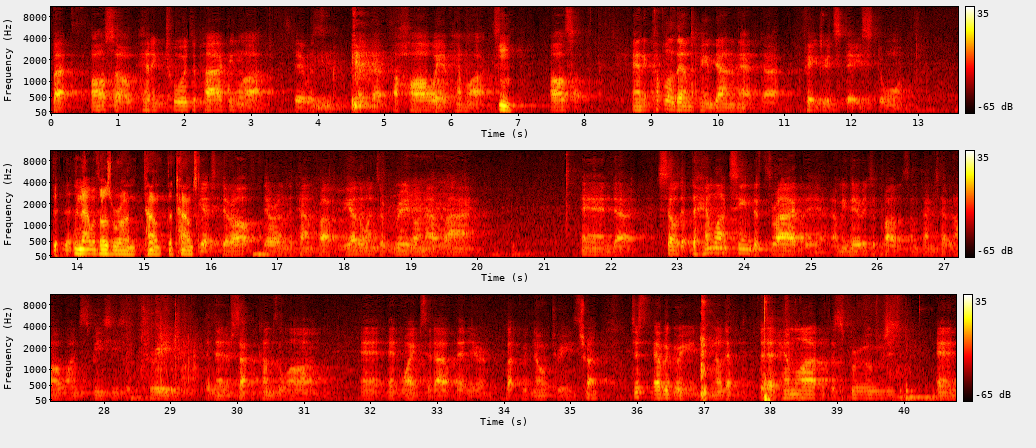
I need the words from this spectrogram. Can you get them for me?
But also, heading towards the parking lot, there was like a a hallway of hemlocks also. And a couple of them came down in that uh, Patriots Day storm. Th- And that, those were on town, the town's, Yes, they're all, they're on the town property. The other ones are right on our line. And uh, so the the hemlocks seem to thrive there. I mean, there is a problem sometimes having all one species of tree, and then if something comes along and and wipes it out, then you're left with no trees. Sure. But Just evergreen, you know, that, the hemlock, the spruce, and,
